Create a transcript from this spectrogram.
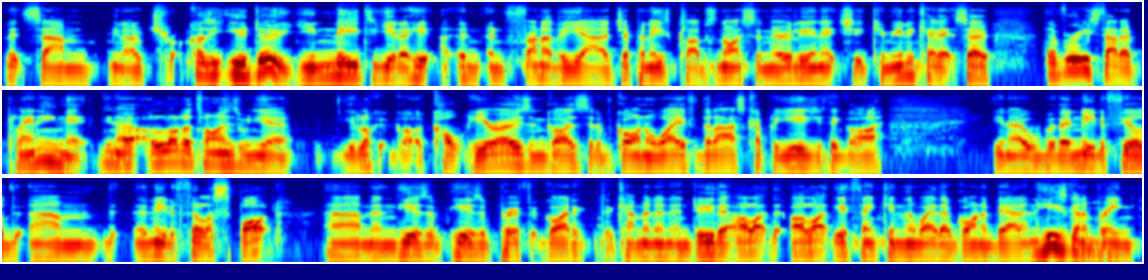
let's um you know because tr- you do you need to get a hit in, in front of the uh, Japanese clubs nice and early and actually communicate it. So they've really started planning that. You know, a lot of times when you you look at cult heroes and guys that have gone away for the last couple of years, you think, oh, you know, they need to fill um they need to fill a spot. Um, and here's a here's a perfect guy to, to come in and, and do that. I like the, I like their thinking, the way they've gone about it, and he's going to mm. bring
